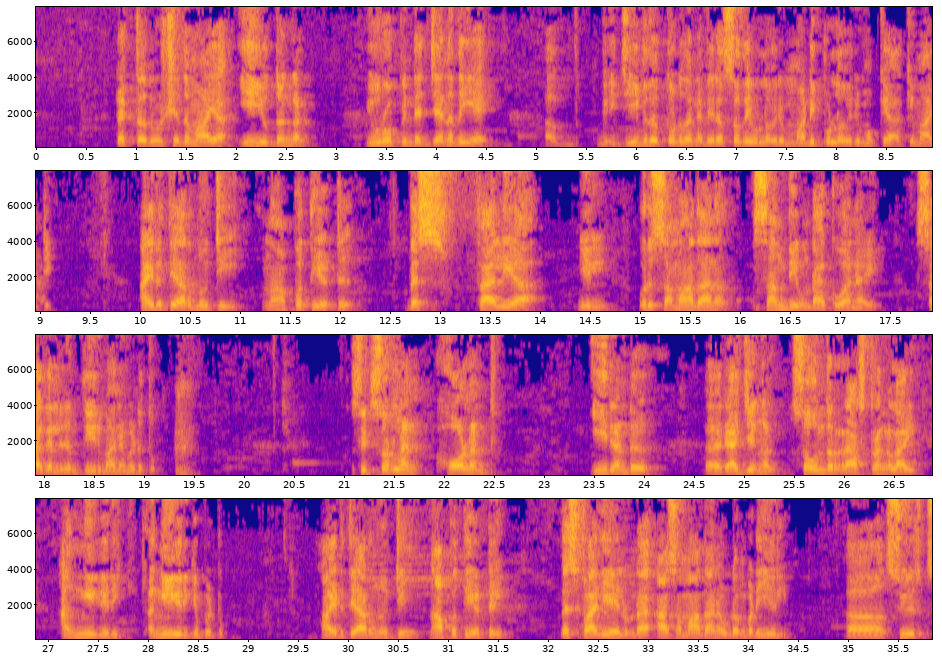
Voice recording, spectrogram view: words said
രക്തരൂഷിതമായ ഈ യുദ്ധങ്ങൾ യൂറോപ്പിന്റെ ജനതയെ ജീവിതത്തോട് തന്നെ വിരസതയുള്ളവരും മടിപ്പുള്ളവരും ഒക്കെ ആക്കി മാറ്റി. ആയിരത്തി അറുന്നൂറ്റി നാൽപ്പത്തി എട്ട് വെസ്റ്റ്ഫാലിയയിൽ ഒരു സമാധാന സന്ധി ഉണ്ടാക്കുവാനായി സകലരും തീരുമാനമെടുത്തു. സ്വിറ്റ്സർലൻഡ് ഹോളണ്ട് ഈ രണ്ട് രാജ്യങ്ങൾ സ്വതന്ത്ര രാഷ്ട്രങ്ങളായി അംഗീകരി അംഗീകരിക്കപ്പെട്ടു. ആയിരത്തി അറുന്നൂറ്റി നാൽപ്പത്തി എട്ടിൽ വെസ്റ്റ്ഫാലിയയിലുണ്ട ആ സമാധാന ഉടമ്പടിയിൽ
